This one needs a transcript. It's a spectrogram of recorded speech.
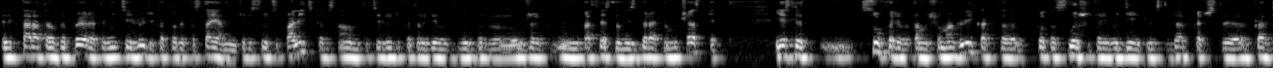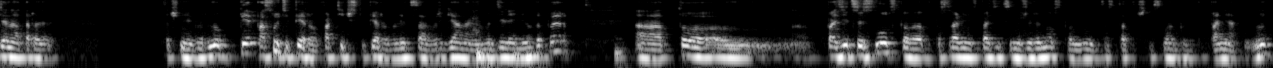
Электорат ЛДПР – это не те люди, которые постоянно интересуются политикой, в основном это те люди, которые делают выбор уже непосредственно на избирательном участке. Если Сухарева там еще могли как-то кто-то слышать о его деятельности да, в качестве координатора точнее говоря, ну, по сути, первого, фактически первого лица в региональном отделении ЛДПР, а, то позиции Слуцкого по сравнению с позициями Жириновского ну, достаточно слабые, это понятно. Ну,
